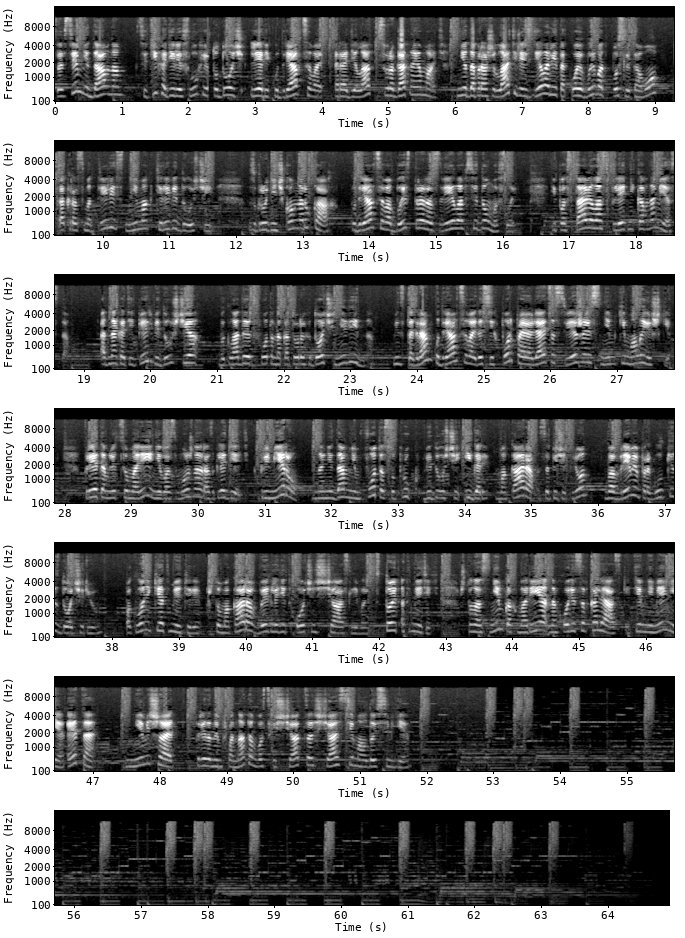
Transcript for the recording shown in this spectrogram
Совсем недавно в сети ходили слухи, что дочь Лери Кудрявцевой родила суррогатная мать. Недоброжелатели сделали такой вывод после того, как рассмотрели снимок телеведущей с грудничком на руках. Кудрявцева быстро развеяла все домыслы и поставила сплетников на место. Однако теперь ведущая выкладывает фото, на которых дочь не видно. В инстаграм Кудрявцевой до сих пор появляются свежие снимки малышки. При этом лицо Марии невозможно разглядеть. К примеру, на недавнем фото супруг ведущий Игорь Макаров запечатлен во время прогулки с дочерью. Поклонники отметили, что Макаров выглядит очень счастливым. Стоит отметить, что на снимках Мария находится в коляске. Тем не менее, это не мешает преданным фанатам восхищаться счастьем молодой семье.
